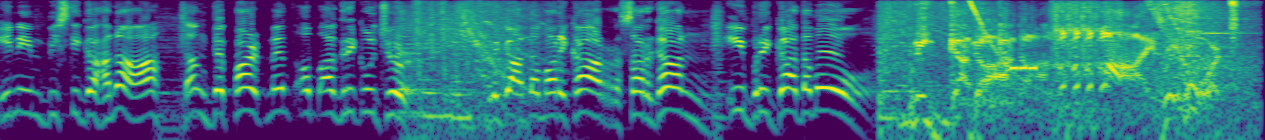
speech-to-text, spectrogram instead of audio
inimbestigahan na ng Department of Agriculture. Brigada Maricar, Sargan, ibrigada mo! Brigada Live Report.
